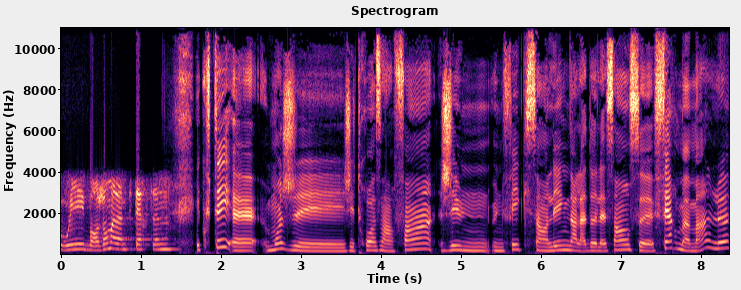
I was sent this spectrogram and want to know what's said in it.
Oui, bonjour Madame Peterson. Écoutez, euh, moi j'ai trois enfants, j'ai une, une fille qui s'enligne dans l'adolescence euh, fermement là,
